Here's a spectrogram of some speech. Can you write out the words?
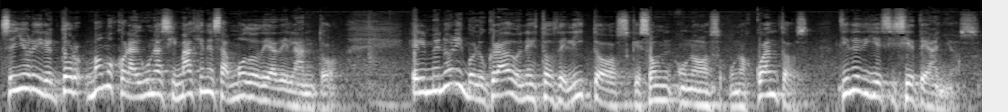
Señor director, vamos con algunas imágenes a modo de adelanto. El menor involucrado en estos delitos, que son unos, unos cuantos, tiene 17 años.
